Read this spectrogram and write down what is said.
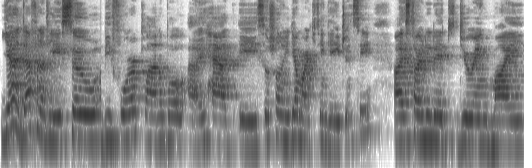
Yeah, definitely. So before Planable, I had a social media marketing agency. I started it during my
